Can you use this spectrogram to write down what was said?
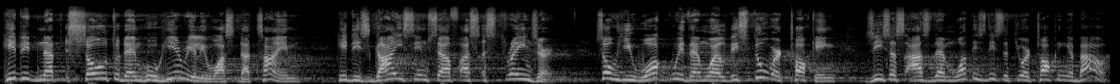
He did not show to them who he really was that time. He disguised himself as a stranger. So he walked with them while these two were talking. Jesus asked them, What is this that you are talking about?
